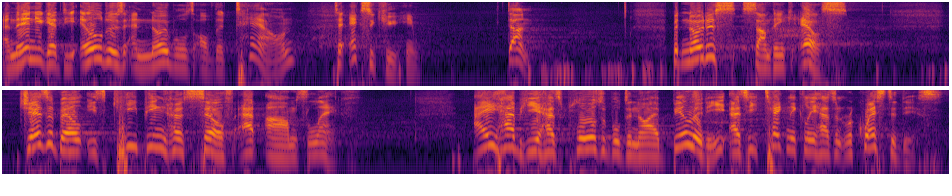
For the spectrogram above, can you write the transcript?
And then you get the elders and nobles of the town to execute him. Done. But notice something else. Jezebel is keeping herself at arm's length. Ahab here has plausible deniability as he technically hasn't requested this.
